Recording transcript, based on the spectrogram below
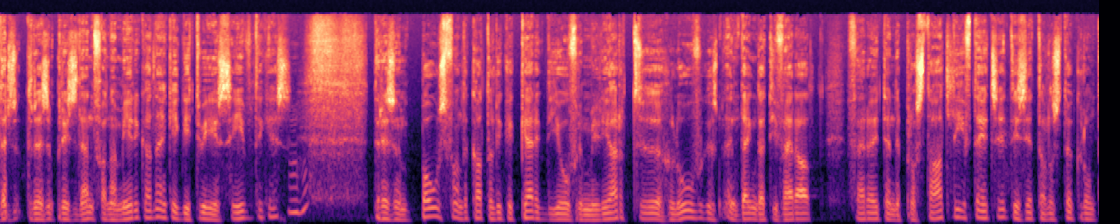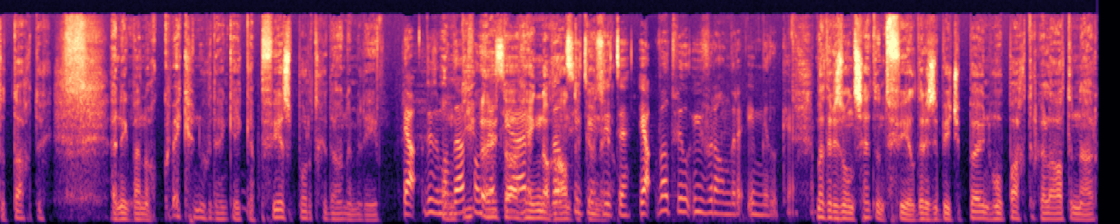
Er is, er is een president van Amerika, denk ik, die 72 is. Er is een paus van de katholieke kerk die over een miljard eh, gelovigen... Ik denk dat hij veruit, veruit in de prostaatleeftijd zit. Die zit al een stuk rond de 80. En ik ben nog kwik genoeg, denk ik. Ik heb veel sport gedaan in mijn leven. Ja, dus een mandaat die van zes jaar, uitdaging nog dat aan te u zitten. Ja, wat wil u veranderen in Middelkerken? Maar er is ontzettend veel. Er is een beetje puinhoop achtergelaten naar,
